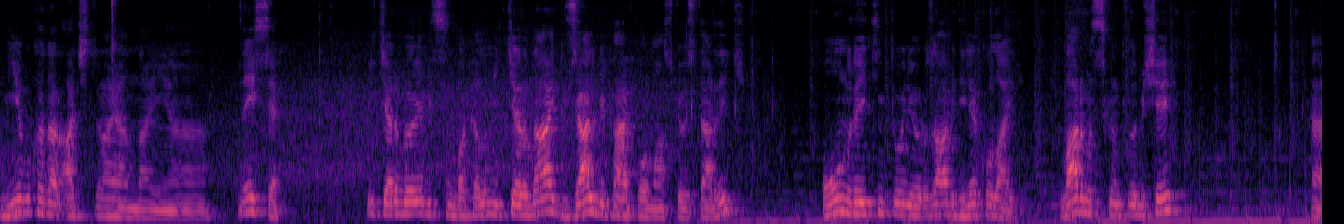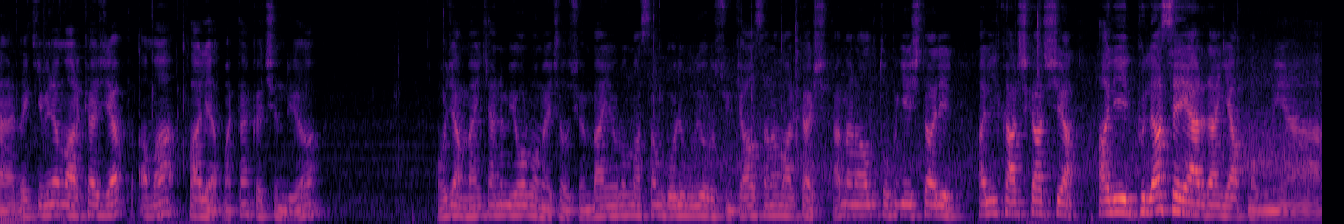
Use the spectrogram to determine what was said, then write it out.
Niye bu kadar açtın ayağından ya? Neyse. İlk yarı böyle bitsin bakalım. İlk yarıda güzel bir performans gösterdik. 10 ratingde oynuyoruz abi dile kolay. Var mı sıkıntılı bir şey? He, rakibine markaj yap ama fal yapmaktan kaçın diyor. Hocam ben kendimi yormamaya çalışıyorum. Ben yorulmazsam golü buluyoruz çünkü. Al sana markaj. Hemen aldı topu geçti Halil. Halil karşı karşıya. Halil plase yerden yapma bunu ya.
